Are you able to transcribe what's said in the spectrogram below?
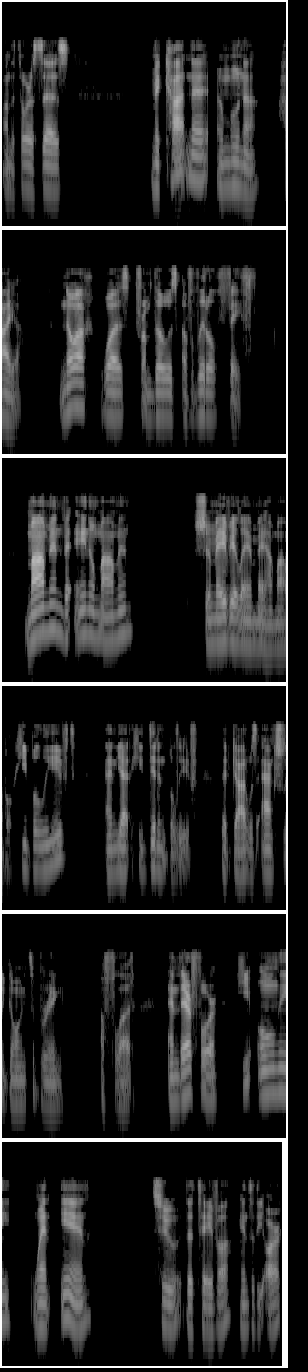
on the Torah, says, Mekatne Amuna Haya. Noach was from those of little faith. Mamin ve'enu mamin he believed, and yet he didn't believe that God was actually going to bring a flood. And therefore, he only went in to the Teva, into the ark,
